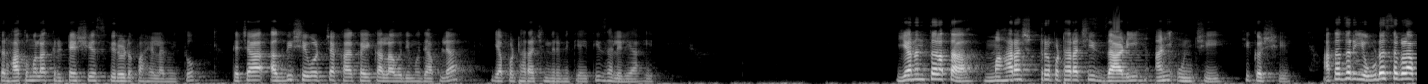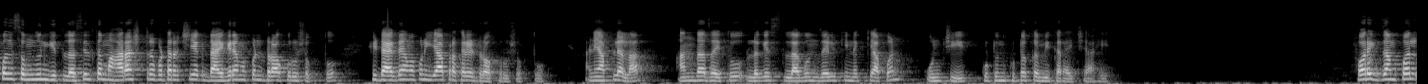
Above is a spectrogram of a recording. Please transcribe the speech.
तर हा तुम्हाला क्रिटॅशियस पिरियड पाहायला मिळतो. त्याच्या अगदी शेवटच्या का काही कालावधीमध्ये आपल्या या पठाराची निर्मिती आहे ती झालेली आहे. यानंतर आता महाराष्ट्र पठाराची जाडी आणि उंची ही कशी आहे? आता जर एवढं सगळं आपण समजून घेतलं असेल तर महाराष्ट्र पठाराची एक डायग्रॅम आपण ड्रॉ करू शकतो. ही डायग्रॅम आपण या प्रकारे ड्रॉ करू शकतो. आणि आपल्याला अंदाज आहे तो लगेच लागून जाईल की नक्की आपण उंची कुठून कुठं कमी करायची आहे. फॉर एक्झाम्पल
